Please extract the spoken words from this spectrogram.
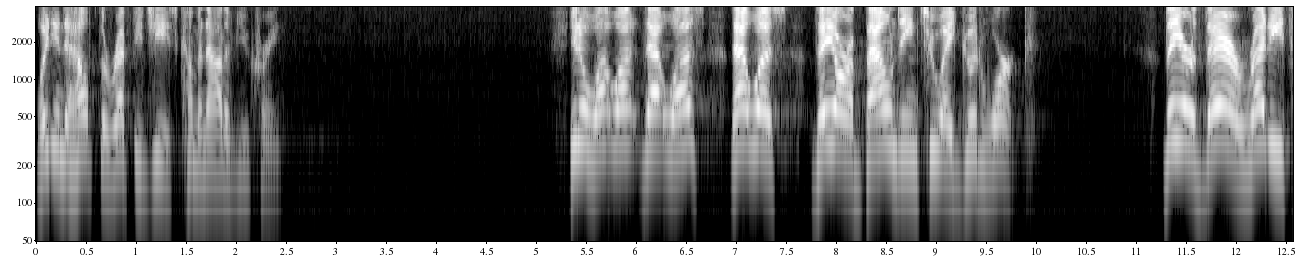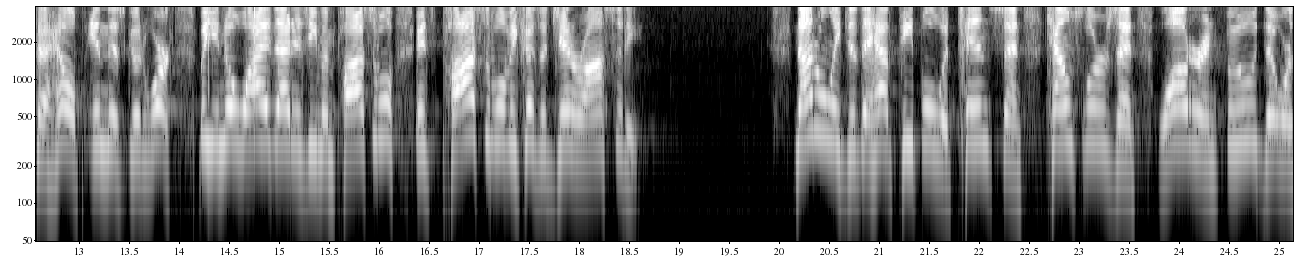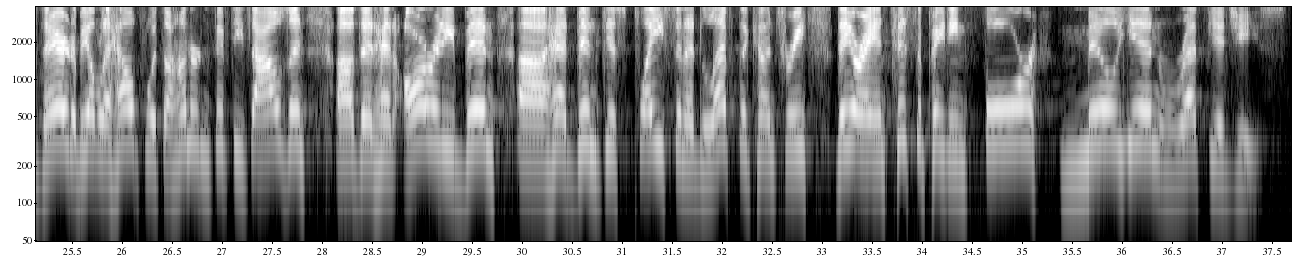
waiting to help the refugees coming out of Ukraine. You know what, what that was? That was they are abounding to a good work. They are there ready to help in this good work. But you know why that is even possible? It's possible because of generosity. Not only did they have people with tents and counselors and water and food that were there to be able to help with the 150,000 uh, that had already been uh, had been displaced and had left the country, they are anticipating four million refugees.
